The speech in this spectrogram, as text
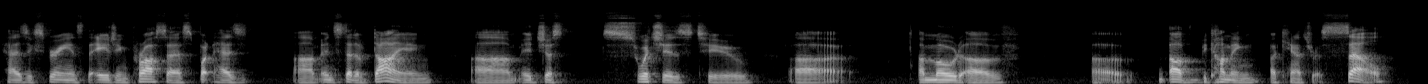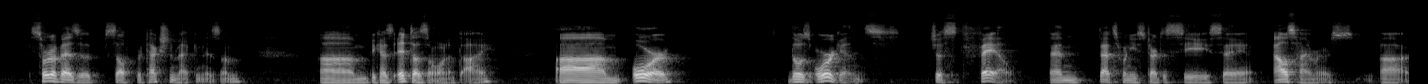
has experienced the aging process, but has um, instead of dying, um, it just switches to uh, a mode of uh, of becoming a cancerous cell, sort of as a self protection mechanism, um, because it doesn't want to die, um, or those organs just fail, and that's when you start to see, say, Alzheimer's uh,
